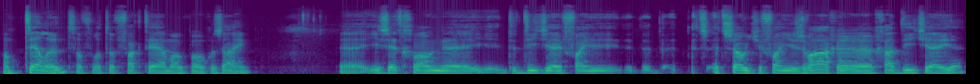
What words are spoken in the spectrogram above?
aan talent, of wat de vaktermen ook mogen zijn. Je zet gewoon de DJ van je, het, het zoontje van je zwager gaat DJ'en.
